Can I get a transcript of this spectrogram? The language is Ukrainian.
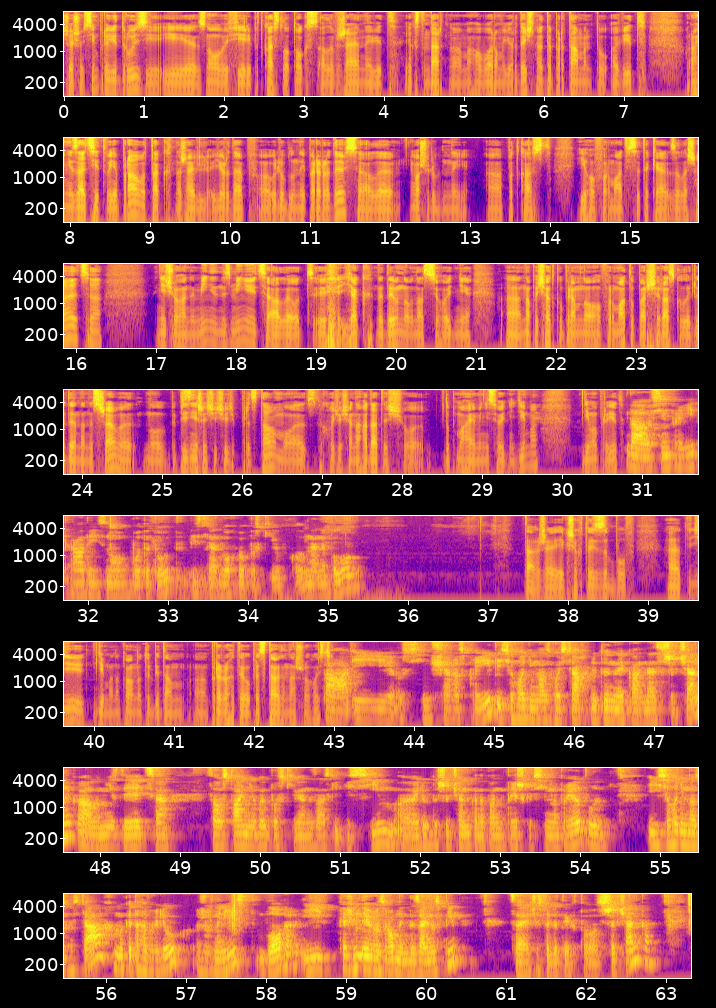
Що ж, всім привіт, друзі! І знову в ефірі подкаст Лотокс, але вже не від як стандартно ми говоримо юридичного департаменту, а від організації Твоє право. Так, на жаль, юрдеп е, улюблений переродився, але ваш улюблений е, подкаст, його формат все таке залишається нічого не не змінюється, але от як не дивно, в нас сьогодні е, на початку прям нового формату, перший раз, коли людина не шеве, ну пізніше чуть-чуть представимо. Хочу ще нагадати, що допомагає мені сьогодні Діма. Діма, привіт. Да, усім привіт, радий знову бути тут після двох випусків, коли мене не було. Так, вже якщо хтось забув. Е, тоді, Діма, напевно, тобі дам е, прерогативу представити нашого гостя. Так, і усім ще раз привіт. І сьогодні в нас в гостях людина, яка не з Шевченка, але мені здається, за останні випуски, я не знаю скільки сім, е, люди Шевченка, напевно, трішки всім набридли. І сьогодні в нас в гостях Микита Гаврилюк, журналіст, блогер і керівний розробник дизайну СПІП. Це чисто для тих, хто з Шевченка.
